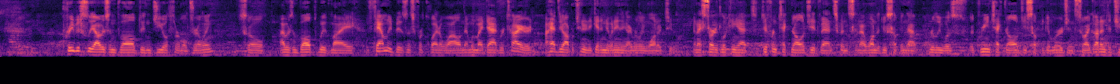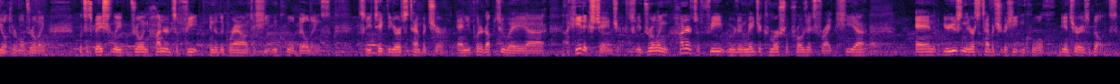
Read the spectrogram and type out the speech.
Previously, I was involved in geothermal drilling. So I was involved with my family business for quite a while, and then when my dad retired, I had the opportunity to get into anything I really wanted to. And I started looking at different technology advancements, and I wanted to do something that really was a green technology, something emerging. So I got into geothermal drilling, which is basically drilling hundreds of feet into the ground to heat and cool buildings. So you take the Earth's temperature and you put it up to a, uh, a heat exchanger. So you're drilling hundreds of feet. We were doing major commercial projects for IKEA and you're using the Earth's temperature to heat and cool the interiors of buildings.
